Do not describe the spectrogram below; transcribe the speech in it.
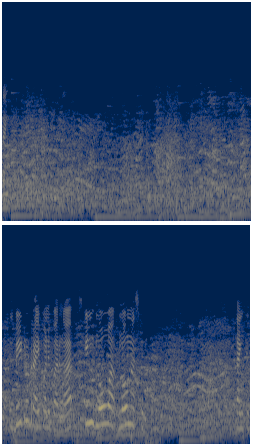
தேங்க்யூ பீட்ரூட் ட்ரை பண்ணி பாருங்கள் ஸ்கின் க்ளோவாக க்ளோனஸ் இருக்கும் தேங்க்யூ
